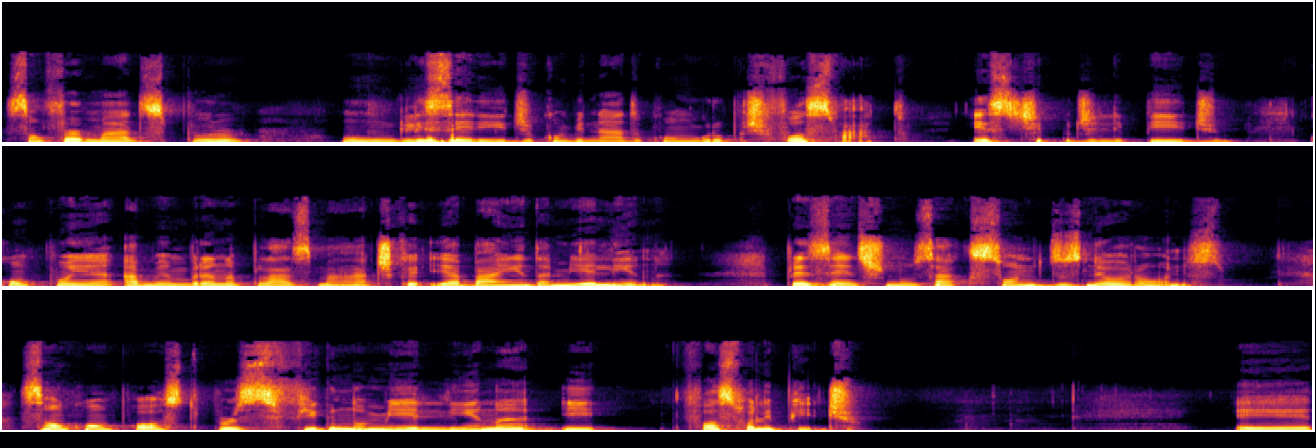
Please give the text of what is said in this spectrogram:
São formados por um glicerídeo combinado com um grupo de fosfato. Esse tipo de lipídio compõe a membrana plasmática e a bainha da mielina, presente nos axônios dos neurônios. São compostos por sfigmomielina e fosfolipídio. É,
